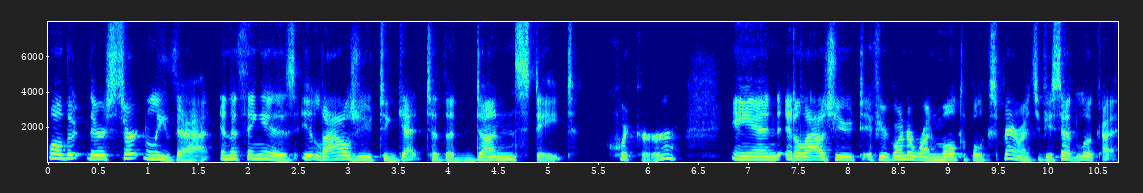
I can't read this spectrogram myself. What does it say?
Well, there, there's certainly that. And the thing is, it allows you to get to the done state quicker. And it allows you to, if you're going to run multiple experiments, if you said, look, I,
